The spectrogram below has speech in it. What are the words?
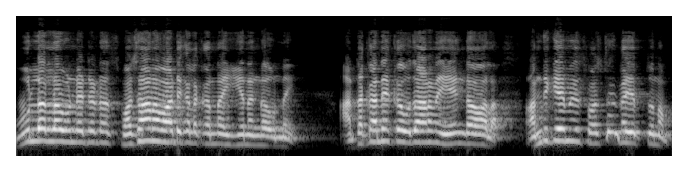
ఊళ్ళల్లో ఉండేటటువంటి శ్మశాన వాటికల కన్నా హీనంగా ఉన్నాయి. అంతకనే ఉదాహరణ ఏం కావాలా? అందుకే మేము స్పష్టంగా చెప్తున్నాం.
